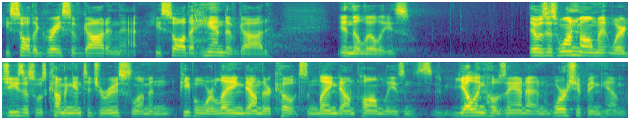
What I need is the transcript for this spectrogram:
He saw the grace of God in that, he saw the hand of God in the lilies. There was this one moment where Jesus was coming into Jerusalem and people were laying down their coats and laying down palm leaves and yelling Hosanna and worshiping him.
